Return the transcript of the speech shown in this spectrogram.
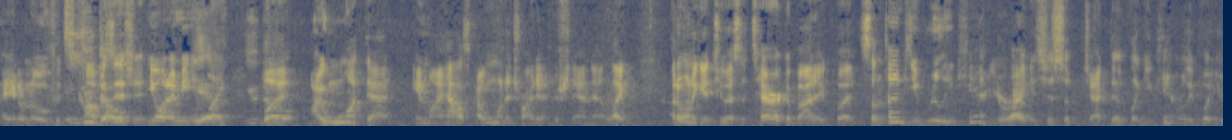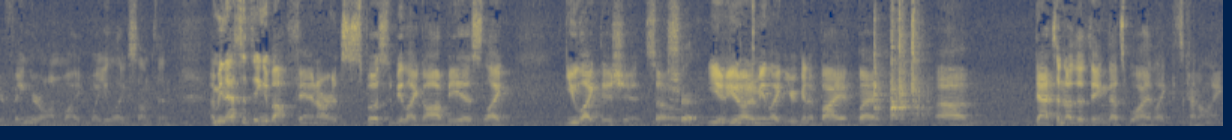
I don't know if it's You composition. don't. You know what I mean? Yeah, like, you but. I want that in my house. I want to try to understand that. Like, I don't want to get too esoteric about it, but sometimes you really can't. You're right. It's just subjective. Like, you can't really put your finger on why, why you like something. I mean, that's the thing about fan art. It's supposed to be, like, obvious. Like, you like this shit. So, Sure. you, you know what I mean? Like, you're going to buy it. But um, that's another thing. That's why, like, it's kind of like,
